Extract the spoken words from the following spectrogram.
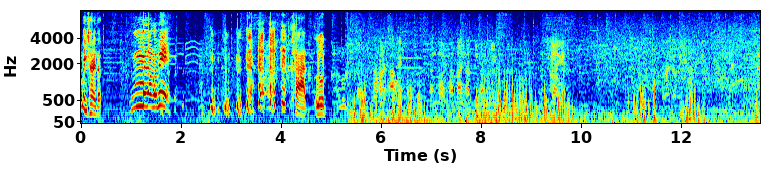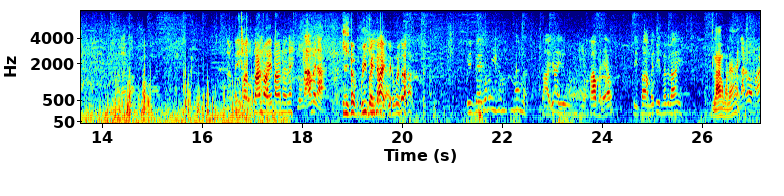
ไม่ใช่แต่ไม่ต้องเลยพี่ ขาดหลุดทำอะไรเท้าไงงั้นหน่อยงั้นได้งั้นงั้นเลยใหญ่ไงมาได้ปะถอดปานปล่อยปานหน่อยนะลงน้ำเลยนะเหี้ยวิ่งไปไหนเร็วเวลา ปิดเบรกก็ไม่อีกนั่นน่ะสายใหญ่อยู่เกี่ยวเข้าไปแล้ว ติดป่ะไม่ติดไม่เป็นไรล้างออกมาได้ล้างออกมา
